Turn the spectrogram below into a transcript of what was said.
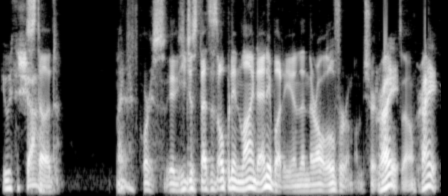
he was the shot. Stud. Like, of course. He just, that's his opening line to anybody, and then they're all over him, I'm sure. Right. So, Right.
